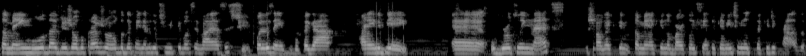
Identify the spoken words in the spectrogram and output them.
também muda de jogo para jogo, dependendo do time que você vai assistir. Por exemplo, vou pegar a NBA. É, o Brooklyn Nets joga aqui, também aqui no Barclays Center, que é 20 minutos daqui de casa.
